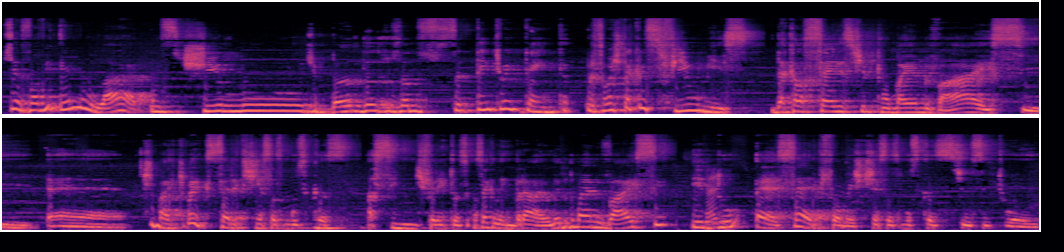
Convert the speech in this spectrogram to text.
que resolvem emular o estilo de bandas dos anos 70 e 80. Principalmente daqueles filmes daquelas séries tipo Miami Vice. É... Que, mais, que mais série que tinha essas músicas assim diferentes? Você consegue lembrar? Eu lembro do Miami Vice e sério? do. É, sério, principalmente, tinha essas músicas estilo Synthwave.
